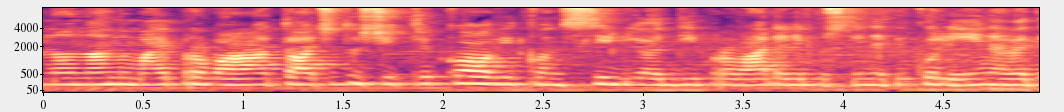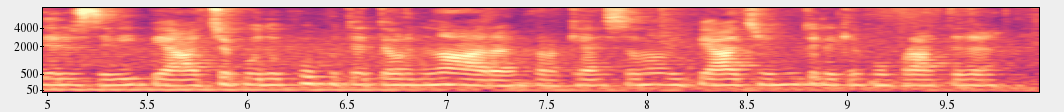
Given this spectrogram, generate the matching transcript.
non hanno mai provato. Acido citrico vi consiglio di provare le bustine piccoline vedere se vi piace poi dopo potete ordinare perché se non vi piace è inutile che comprate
